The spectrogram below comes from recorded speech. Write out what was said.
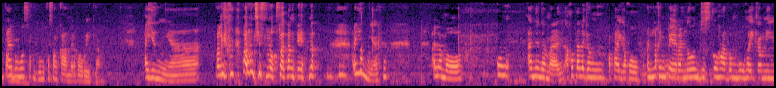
Tayo bumukas, bumukas ang camera ko. Wait lang. Ayun nga. Talagang, parang chismosa lang eh. No? Ayun nga. Alam mo, kung ano naman, ako talagang papayag ako. Ang laking pera noon. Diyos ko, habang buhay kaming...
